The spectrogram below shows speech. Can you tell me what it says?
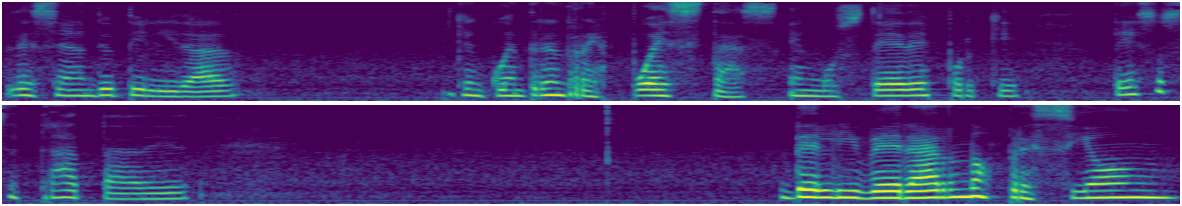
les sean de utilidad, que encuentren respuestas en ustedes, porque de eso se trata, de, de liberarnos presión,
